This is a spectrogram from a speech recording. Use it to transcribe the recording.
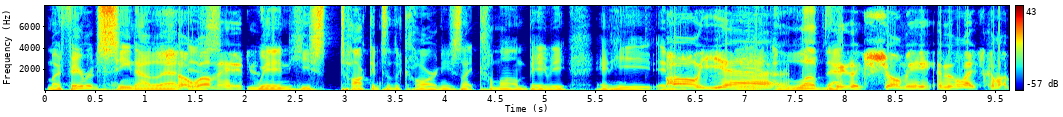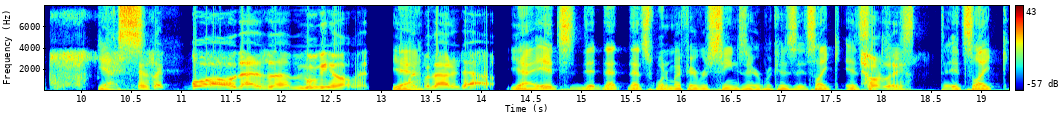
My favorite scene out of that So is well made. when he's talking to the car and he's like, "Come on, baby," and he and Oh I yeah. I love that. He's like, show me, and then the lights come on. yes, And it's like, whoa, that is a movie moment, yeah, like without a doubt. yeah. It's that, that that's one of my favorite scenes there because it's like it's Totally. he's- it's like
